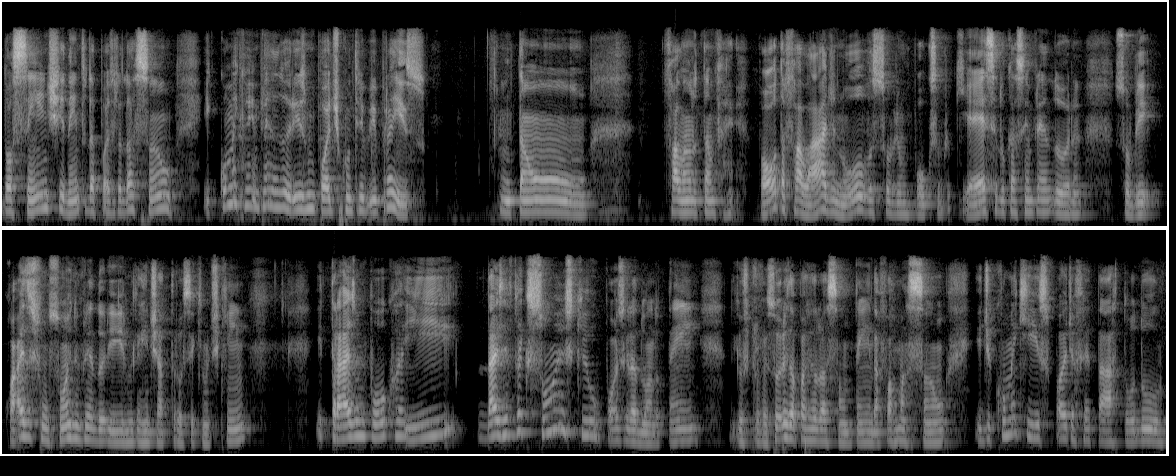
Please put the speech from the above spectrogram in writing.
docente dentro da pós-graduação e como é que o empreendedorismo pode contribuir para isso. Então, falando também, volta a falar de novo sobre um pouco sobre o que é essa educação empreendedora, sobre quais as funções do empreendedorismo que a gente já trouxe aqui um tiquinho e traz um pouco aí das reflexões que o pós-graduando tem, que os professores da pós-graduação têm, da formação e de como é que isso pode afetar todo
